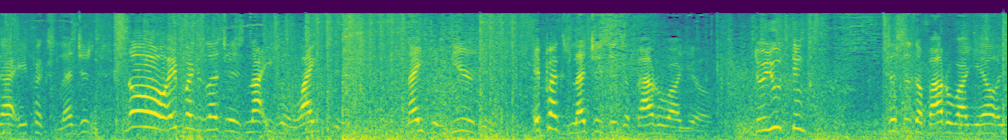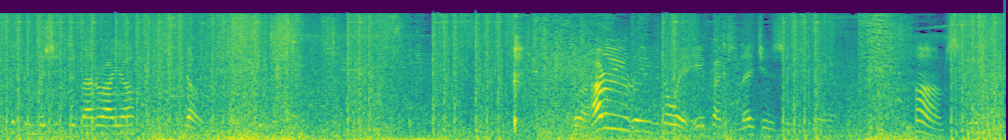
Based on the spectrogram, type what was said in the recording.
That Apex Legends? No, Apex Legends is not even like this. Not even near this. Apex Legends is a battle royale. Do you think this is a battle royale and you can do missions in battle royale? No. How do you even know what Apex Legends is, man? Huh,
